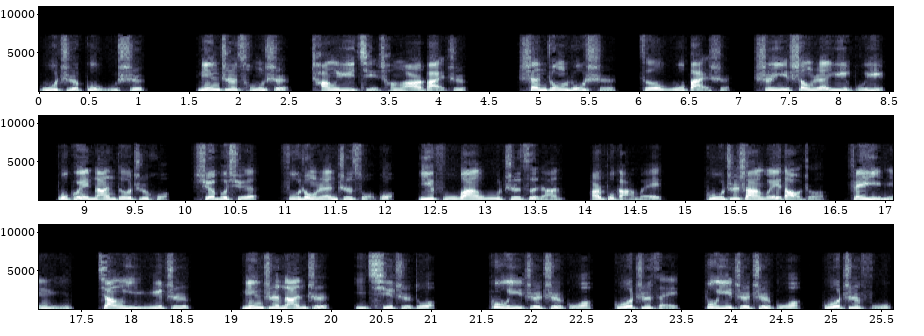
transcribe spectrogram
无执，故无失。民之从事，常于己成而败之。慎终如始，则无败事。是以圣人欲不欲，不贵难得之货；学不学，负众人之所过。以辅万物之自然，而不敢为。古之善为道者，非以明民，将以愚之。民之难治，以其智多。故以治治国，国之贼；不以治治国，国之福。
